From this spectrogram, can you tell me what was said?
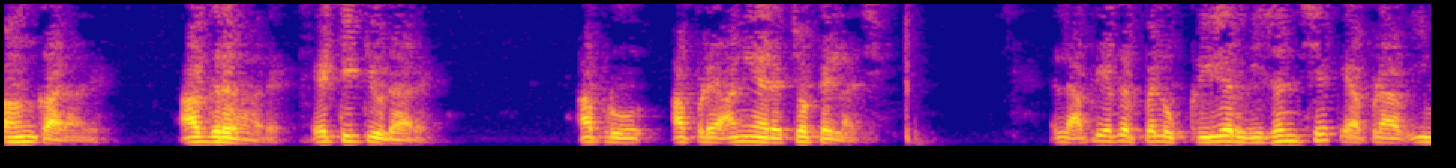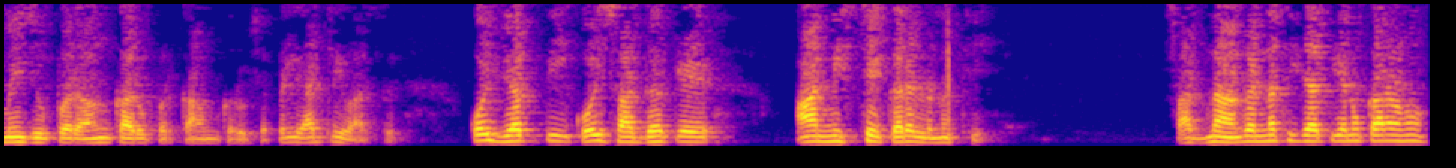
અહંકાર હારે, આગ્રહ હારે એટીટ્યુડ હારે. આપણું, આપણે આની હારે ચોટેલા છે એટલે આપણી અગર પેલું ક્લિયર વિઝન છે કે આપણે ઇમેજ ઉપર, અહંકાર ઉપર કામ કરવું છે, પેલી આટલી વાસ્તુ કોઈ વ્યક્તિ, કોઈ સાધકે આ નિશ્ચય કરેલો નથી. સાધના આગળ નથી જતી એનું કારણ હું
